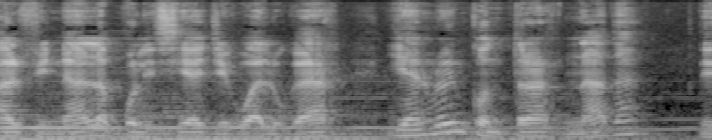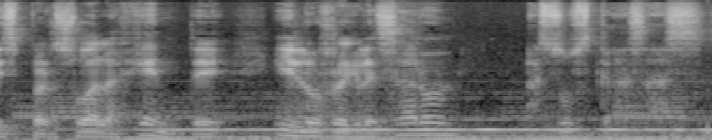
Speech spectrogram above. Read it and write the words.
Al final la policía llegó al lugar y al no encontrar nada, dispersó a la gente y los regresaron a sus casas.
